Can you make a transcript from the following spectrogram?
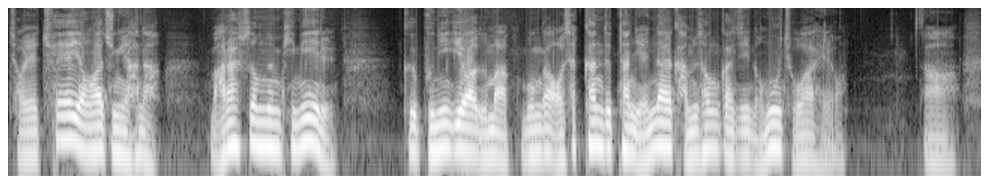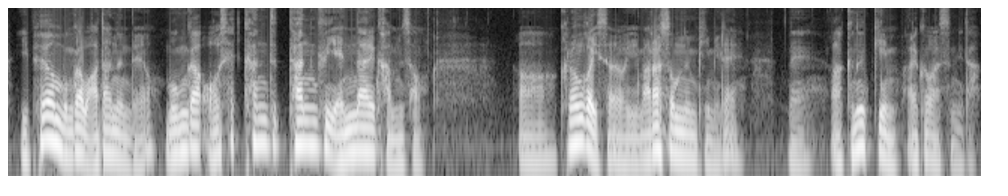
저의 최애 영화 중에 하나, 말할 수 없는 비밀. 그 분위기와 음악, 뭔가 어색한 듯한 옛날 감성까지 너무 좋아해요. 아, 이 표현 뭔가 와닿는데요. 뭔가 어색한 듯한 그 옛날 감성. 아, 그런 거 있어요. 이 말할 수 없는 비밀에. 네. 아, 그 느낌 알 것 같습니다.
